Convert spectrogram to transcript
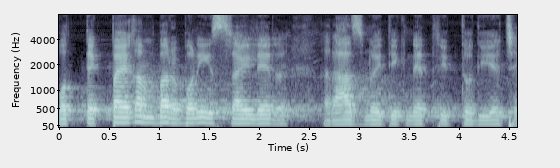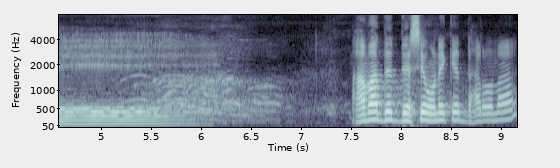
প্রত্যেক পায়গাম্বার বনি ইসরায়েলের রাজনৈতিক নেতৃত্ব দিয়েছে। আমাদের দেশে অনেকের ধারণা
